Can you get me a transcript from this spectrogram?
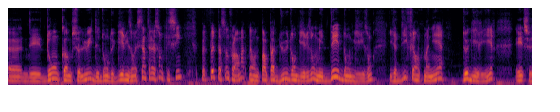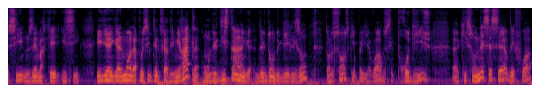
euh, des dons comme celui des dons de guérison. Et c'est intéressant qu'ici, peu, de personnes font la remarque, mais on ne parle pas du don de guérison, mais des dons de guérison. Il y a différentes manières de guérir, et ceci nous est marqué ici. Il y a également la possibilité de faire des miracles, on les distingue des dons de guérison, dans le sens qu'il peut y avoir de ces prodiges euh, qui sont nécessaires des fois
